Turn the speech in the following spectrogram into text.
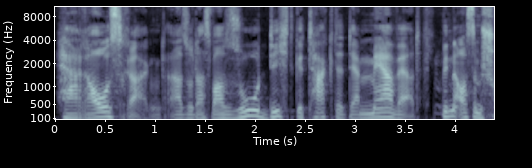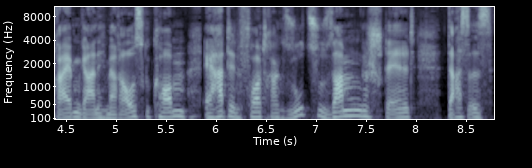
herausragend. Also das war so dicht getaktet, der Mehrwert. Ich bin aus dem Schreiben gar nicht mehr rausgekommen. Er hat den Vortrag so zusammengestellt, dass es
